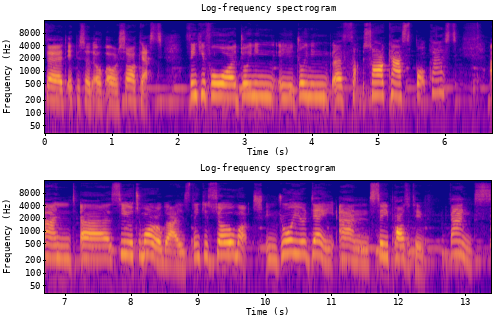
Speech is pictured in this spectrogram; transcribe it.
third episode of our Sarcast. Thank you for joining uh, joining uh, Sarcast podcast. And uh, see you tomorrow, guys. Thank you so much. Enjoy your day and stay positive. Thanks.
